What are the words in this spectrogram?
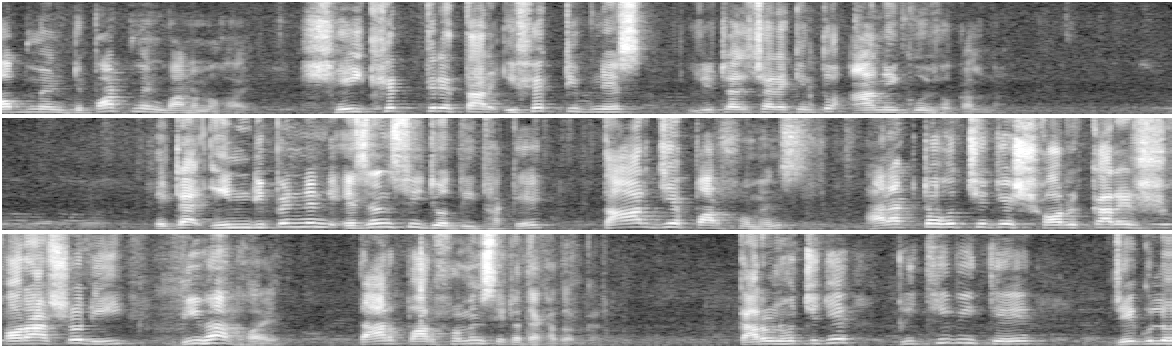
গভর্নমেন্ট ডিপার্টমেন্ট বানানো হয়, সেই ক্ষেত্রে তার ইফেক্টিভনেস লিটারেচারে কিন্তু আনইকুইভোকাল না। এটা ইন্ডিপেন্ডেন্ট এজেন্সি যদি থাকে, তার যে পারফরমেন্স আর একটা হচ্ছে যে সরকারের সরাসরি বিভাগ হয়, তার পারফরমেন্স এটা দেখা দরকার। কারণ হচ্ছে যে পৃথিবীতে যেগুলো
